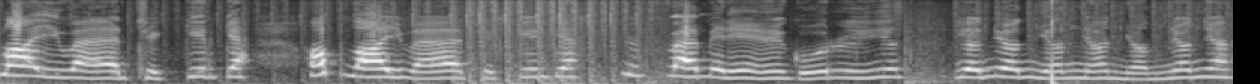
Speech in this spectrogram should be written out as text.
Lan zıplayıver çekirge Hoplayıver çekirge Lütfen beni koruyun Yan yan yan yan yan yan yan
